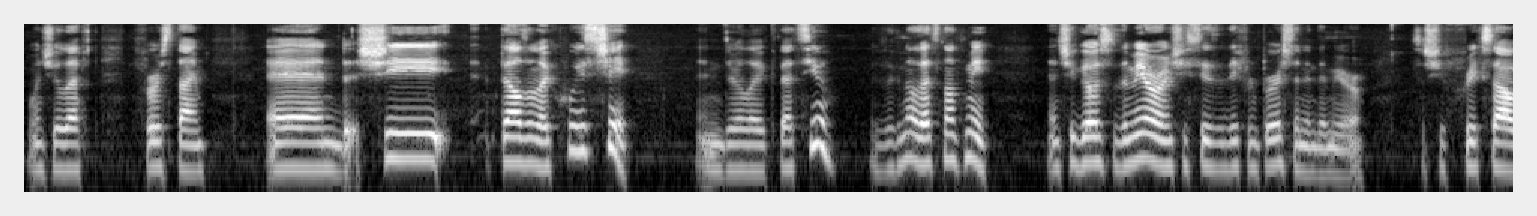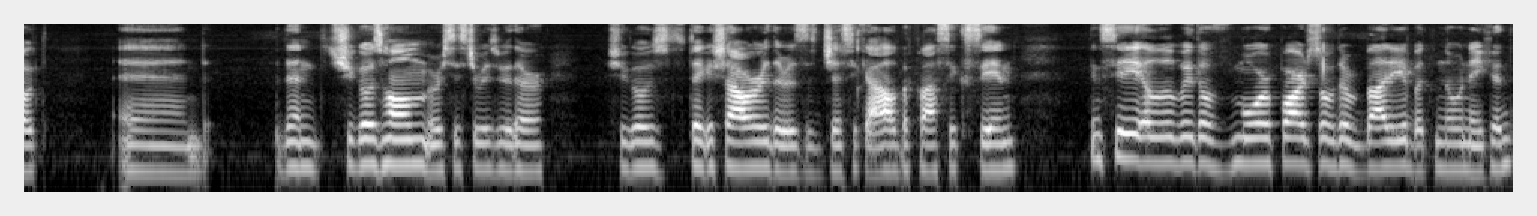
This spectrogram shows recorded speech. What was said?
when she left the first time, and she tells them like, "Who is she?" And they're like, "That's you." He's like, "No, that's not me." And she goes to the mirror and she sees a different person in the mirror, so she freaks out, and then she goes home. Her sister is with her. She goes to take a shower. There is a Jessica Alba classic scene. You can see a little bit of more parts of their body, but no naked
